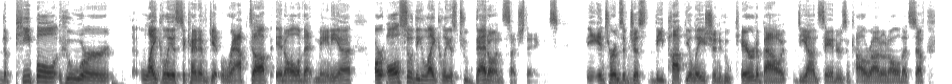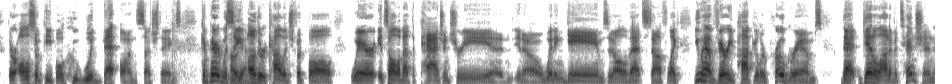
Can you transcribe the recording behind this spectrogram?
the people who were likeliest to kind of get wrapped up in all of that mania are also the likeliest to bet on such things in terms Mm-hmm. of just the population who cared about Deion Sanders and Colorado and all of that stuff. There are also people who would bet on such things compared with Oh, say yeah. other college football where it's all about the pageantry and you know winning games and all of that stuff. Like you have very popular programs that get a lot of attention,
